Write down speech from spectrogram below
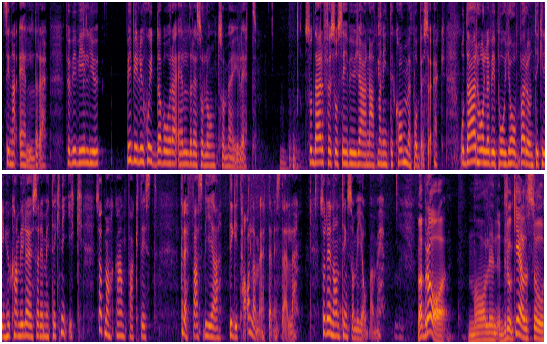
sina äldre. För vi vill ju, vi vill ju skydda våra äldre så långt som möjligt. Så därför så ser vi ju gärna att man inte kommer på besök. Och där håller vi på att jobba runt omkring hur kan vi lösa det med teknik. Så att man kan faktiskt träffas via digitala möten istället. Så det är någonting som vi jobbar med. Vad bra! Malin Drugge alltså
